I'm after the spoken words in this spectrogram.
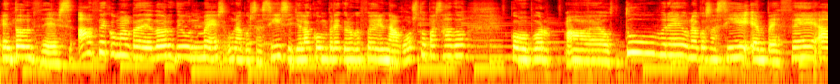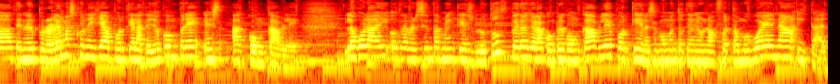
Entonces, hace como alrededor de un mes, una cosa así, si yo la compré creo que fue en agosto pasado, como por ah, octubre, una cosa así, empecé a tener problemas con ella porque la que yo compré es a, con cable. Luego hay otra versión también que es Bluetooth, pero yo la compré con cable porque en ese momento tenía una oferta muy buena y tal.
